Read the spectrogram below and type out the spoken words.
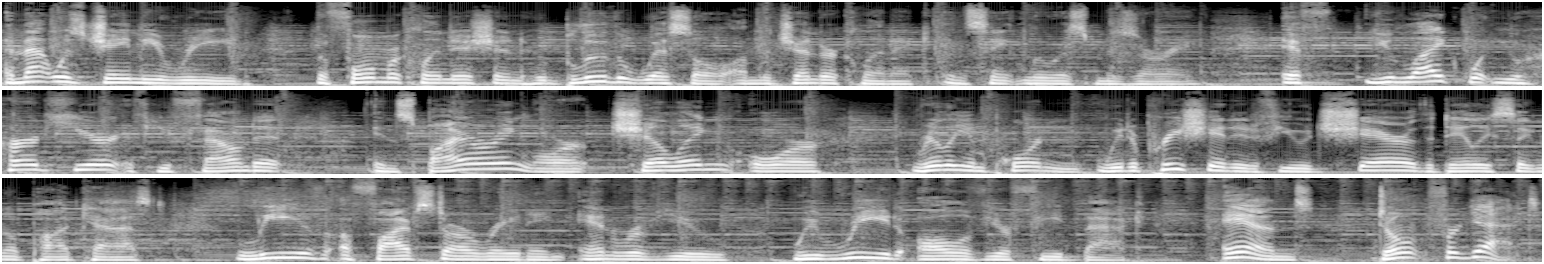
And that was Jamie Reed, the former clinician who blew the whistle on the gender clinic in St. Louis, Missouri. If you like what you heard here, if you found it inspiring or chilling or really important. We'd appreciate it if you would share the Daily Signal podcast, leave a five star rating and review. We read all of your feedback. And don't forget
